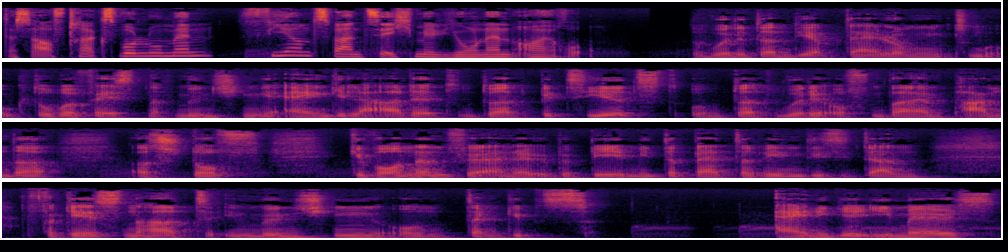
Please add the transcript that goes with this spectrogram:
Das Auftragsvolumen 24 Millionen Euro. Da wurde dann die Abteilung zum Oktoberfest nach München eingeladen und dort bezirzt und dort wurde offenbar ein Panda aus Stoff gewonnen für eine ÖBB-Mitarbeiterin, die sie dann vergessen hat in München und dann gibt's einige E-Mails,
